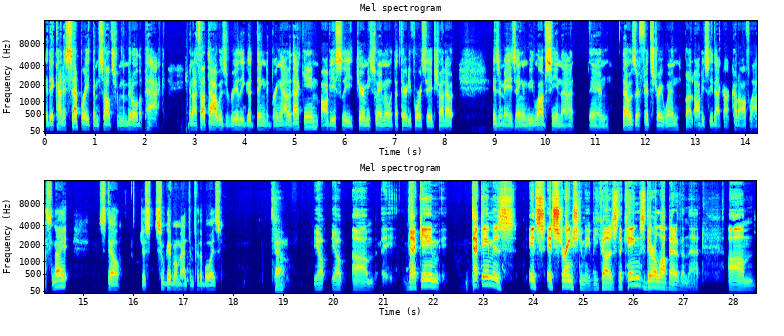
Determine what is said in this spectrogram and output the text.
they kind of separate themselves from the middle of the pack. And I thought that was a really good thing to bring out of that game. Obviously, Jeremy Swayman with the 34 save shutout is amazing. And we love seeing that. And that was their fifth straight win. But obviously, that got cut off last night. Still, just some good momentum for the boys. Yeah. Yep, yep. Um, eh, that game, that game is it's it's strange to me because the Kings they're a lot better than that. Um,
